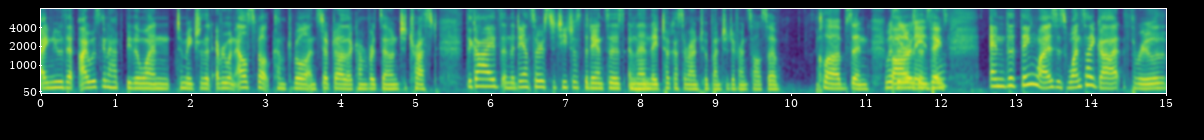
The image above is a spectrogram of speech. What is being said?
I knew that I was going to have to be the one to make sure that everyone else felt comfortable and stepped out of their comfort zone to trust the guides and the dancers to teach us the dances. And Mm-hmm. then they took us around to a bunch of different salsa clubs and Was bars and things. And the thing was, is once I got through,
